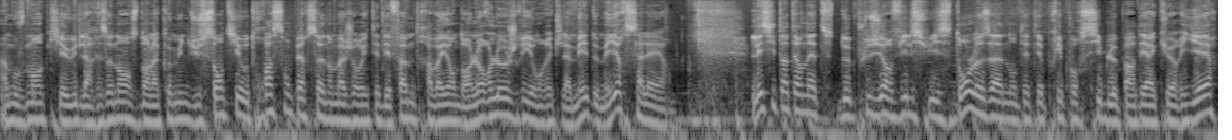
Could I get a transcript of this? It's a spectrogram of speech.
Un mouvement qui a eu de la résonance dans la commune du Sentier où 300 personnes, en majorité des femmes travaillant dans l'horlogerie, ont réclamé de meilleurs salaires. Les sites internet de plusieurs villes suisses, dont Lausanne, ont été pris pour cible par des hackers hier.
